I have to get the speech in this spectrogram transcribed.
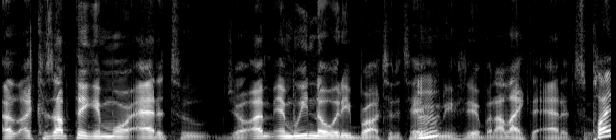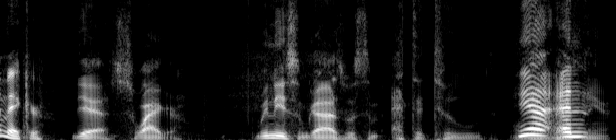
Because I'm thinking more attitude, Joe. I and we know what he brought to the table mm-hmm. when he was here, but I like the attitude. Playmaker. Yeah, swagger. We need some guys with some attitude. Yeah, and end.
